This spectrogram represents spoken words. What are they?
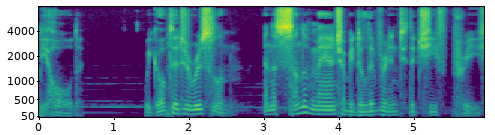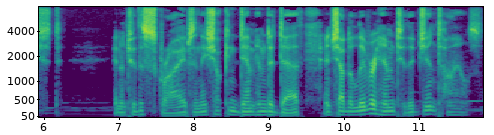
Behold, we go up to Jerusalem, and the Son of Man shall be delivered into the chief priest and unto the scribes, and they shall condemn him to death, and shall deliver him to the Gentiles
